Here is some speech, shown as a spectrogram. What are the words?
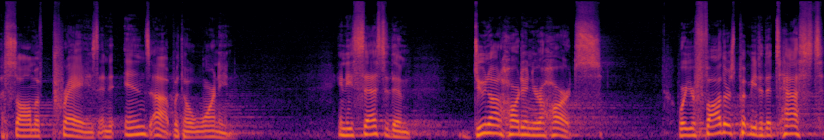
a psalm of praise and it ends up with a warning. And he says to them, Do not harden your hearts where your fathers put me to the test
